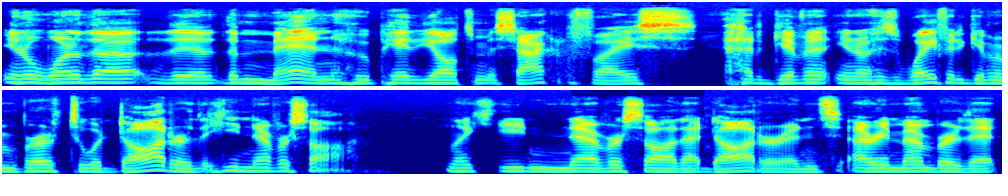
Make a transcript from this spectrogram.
you know, one of the the the men who paid the ultimate sacrifice had given, you know, his wife had given birth to a daughter that he never saw like he never saw that daughter and i remember that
